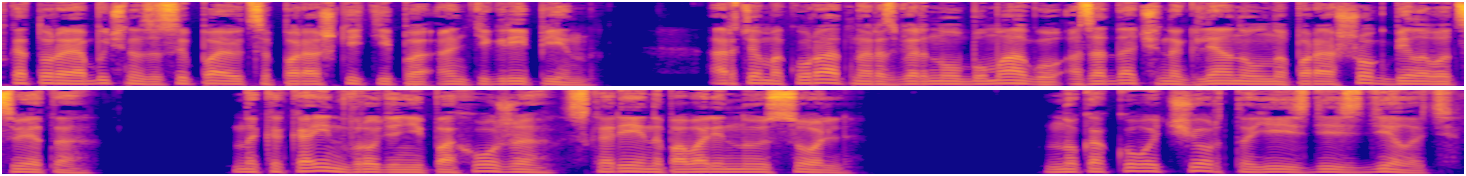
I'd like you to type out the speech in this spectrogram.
в которой обычно засыпаются порошки типа антигриппин. Артем аккуратно развернул бумагу, озадаченно глянул на порошок белого цвета. На кокаин вроде не похоже, скорее на поваренную соль. Но какого черта ей здесь делать?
